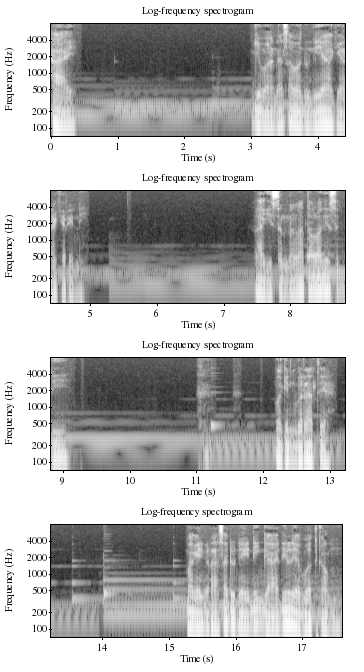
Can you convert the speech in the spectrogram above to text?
Hai, gimana sama dunia akhir-akhir ini? Lagi seneng atau lagi sedih? Makin berat ya? Makin ngerasa dunia ini gak adil ya buat kamu?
